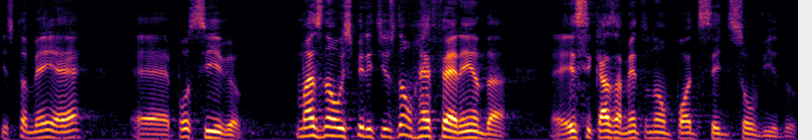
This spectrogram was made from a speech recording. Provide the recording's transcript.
Isso também é, é possível. Mas não, o Espiritismo não referenda, é, esse casamento não pode ser dissolvido.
